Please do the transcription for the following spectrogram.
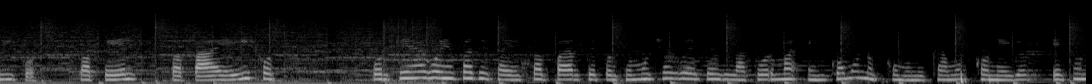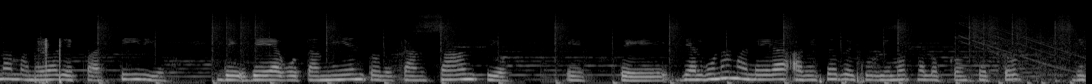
hijos? Papel papá e hijos. ¿Por qué hago énfasis a esta parte? Porque muchas veces la forma en cómo nos comunicamos con ellos es una manera de fastidio, de, agotamiento, de cansancio. Este, de alguna manera a veces recurrimos a los conceptos de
